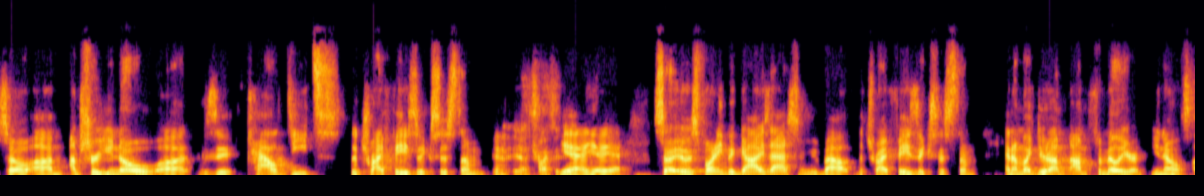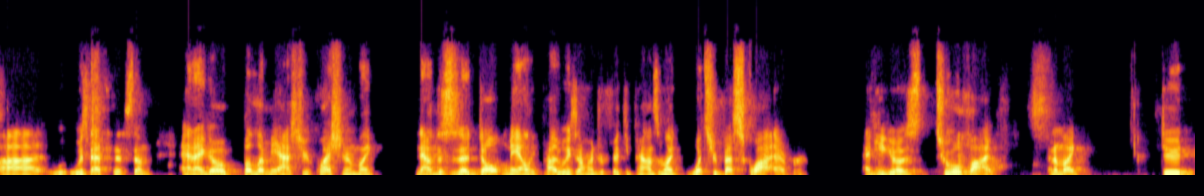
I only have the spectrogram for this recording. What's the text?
So um, I'm sure you know uh, what is it, Cal Dietz, the triphasic system. Yeah, yeah, triphasic. Yeah, yeah, yeah. So it was funny. The guys asking me about the triphasic system, and I'm like, dude, I'm I'm familiar, you know, uh, w- with that system. And I go, but let me ask you a question. I'm like, now this is an adult male. He probably weighs 150 pounds. I'm like, what's your best squat ever? And he goes 205. And I'm like, dude,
